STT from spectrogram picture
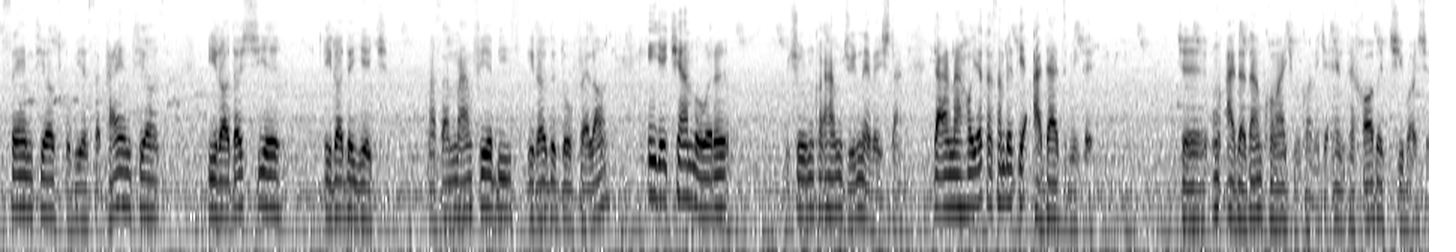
سه امتیاز خوبی سه پنج امتیاز. ایراداش چیه؟ ایراد یک مثلا منفی 20 ایراد دو فلان. این یکی هم دوباره شروع می‌کنه همینجوری نوشتن. در نهایت اصلا بهت یه عدد میده که اون عددم کمک می‌کنه که انتخاب چی باشه.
